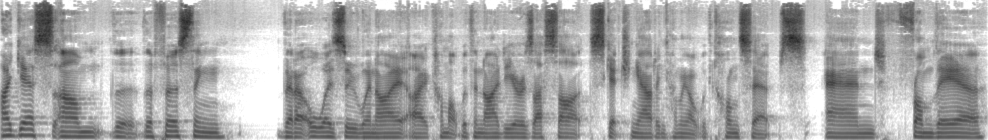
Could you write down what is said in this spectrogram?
I guess um, the the first thing that I always do when I, I come up with an idea is I start sketching out and coming up with concepts, and from there,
